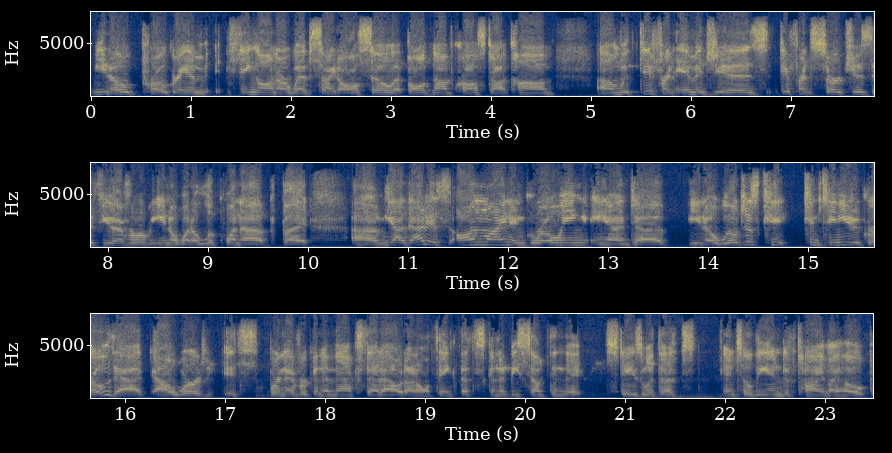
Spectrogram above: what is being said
you know, program thing on our website also at baldknobcross.com. Um, with different images, different searches if you ever, you know, want to look one up. But um, yeah, that is online and growing, and uh, you know, we'll just continue to grow that outward. It's we're never going to max that out. I don't think that's going to be something that stays with us until the end of time. I hope.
